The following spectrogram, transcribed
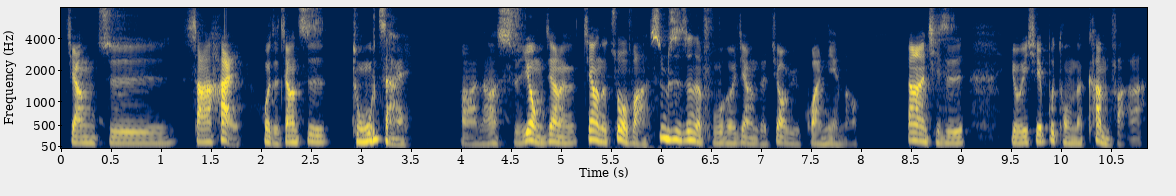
将之杀害或者将之屠宰啊，然后食用这样的这样的做法，是不是真的符合这样的教育观念哦？当然，其实有一些不同的看法啦。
